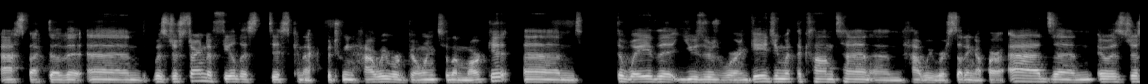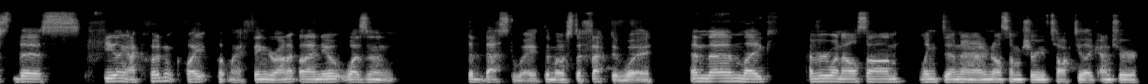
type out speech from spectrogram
aspect of it, and was just starting to feel this disconnect between how we were going to the market and the way that users were engaging with the content and how we were setting up our ads. And it was just this feeling I couldn't quite put my finger on it, but I knew it wasn't the best way, the most effective way. And then, like everyone else on LinkedIn, and I don't know, so I'm sure you've talked to, like, enter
